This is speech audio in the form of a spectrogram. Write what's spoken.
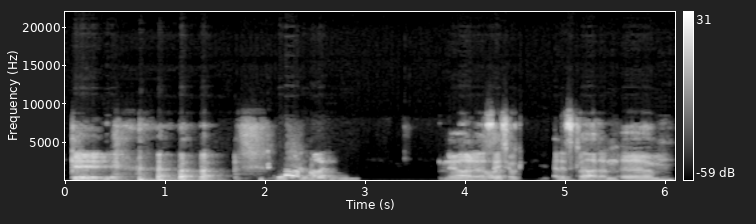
okay. ja, ja, das ist echt okay. Alles klar, dann ähm,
